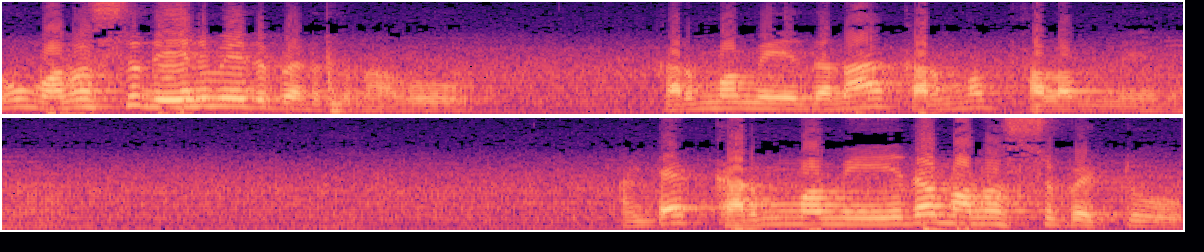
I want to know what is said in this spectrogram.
నువ్వు మనస్సు దేని మీద పెడుతున్నావు? కర్మ మీదనా కర్మ ఫలం మీదనా? అంటే కర్మ మీద మనస్సు పెట్టు.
